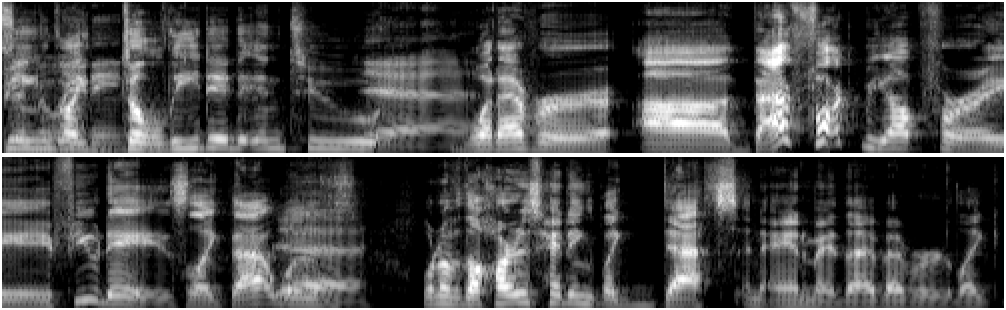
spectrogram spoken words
being like deleted into Yeah. whatever. Uh, that fucked me up for a few days. Like that was Yeah. one of the hardest hitting like deaths in anime that I've ever like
